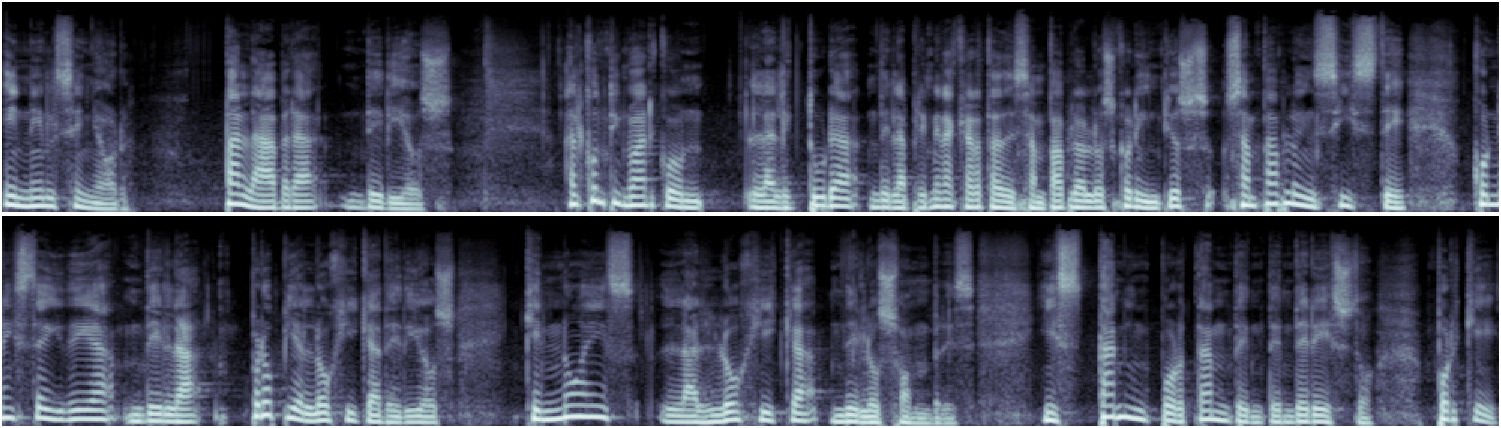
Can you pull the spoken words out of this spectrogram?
en el Señor palabra de Dios. Al continuar con la lectura de la primera carta de San Pablo a los Corintios, San Pablo insiste con esta idea de la propia lógica de Dios, que no es la lógica de los hombres. Y es tan importante entender esto. ¿Por qué?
